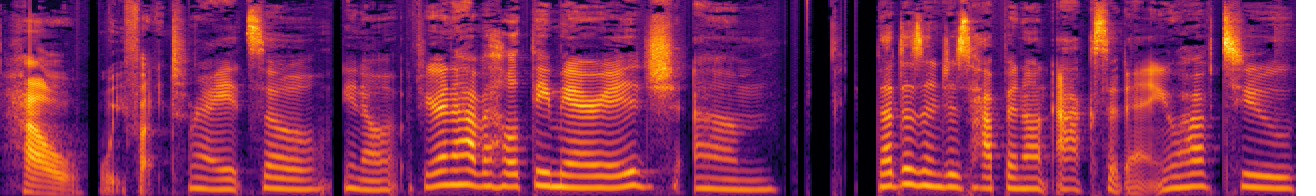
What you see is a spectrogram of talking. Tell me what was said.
how we fight. Right. So, you know, if you're going to have a healthy marriage, um, that doesn't just happen on accident. You have to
